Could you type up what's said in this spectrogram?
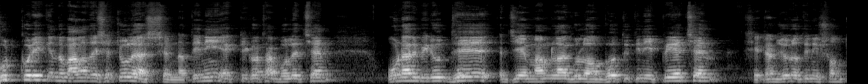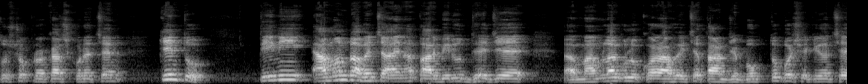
হুট করেই কিন্তু বাংলাদেশে চলে আসছেন না। তিনি একটি কথা বলেছেন ওনার বিরুদ্ধে যে মামলাগুলো অব্যাহতি তিনি পেয়েছেন, সেটার জন্য তিনি সন্তুষ্ট প্রকাশ করেছেন। কিন্তু তিনি এমনভাবে চায় না তার বিরুদ্ধে যে মামলাগুলো করা হয়েছে, তার যে বক্তব্য সেটি হচ্ছে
